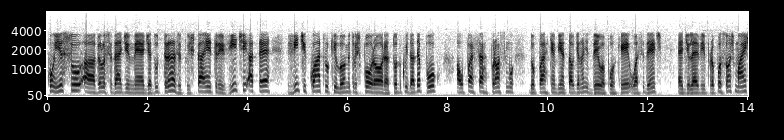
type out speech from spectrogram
Com isso, a velocidade média do trânsito está entre 20 até 24 quilômetros por hora. Todo cuidado é pouco ao passar próximo do Parque Ambiental de Ananindeua, porque o acidente é de leve proporções, mas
